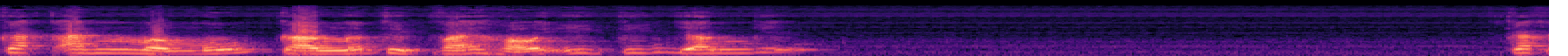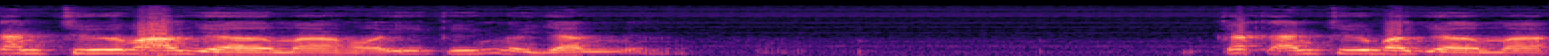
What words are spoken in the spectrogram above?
Các anh mà muốn cần thì phải hỏi ý kiến dân chứ. Các anh chưa bao giờ mà hỏi ý kiến người dân. Các anh chưa bao giờ mà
